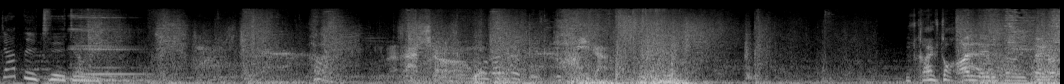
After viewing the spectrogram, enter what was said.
Doppeltötung. Überraschung. Ich wieder. Das greift doch an, ey, das kann doch nicht sein, was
